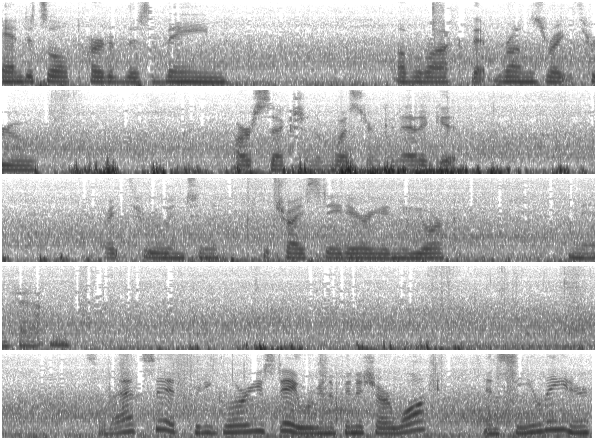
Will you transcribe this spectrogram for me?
and it's all part of this vein of rock that runs right through our section of western Connecticut right through into the tri-state area, New York, Manhattan. So that's it. Pretty glorious day. We're going to finish our walk and see you later.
